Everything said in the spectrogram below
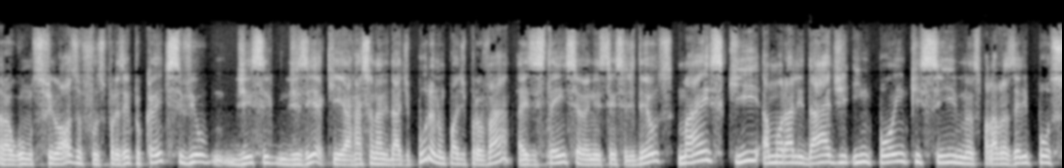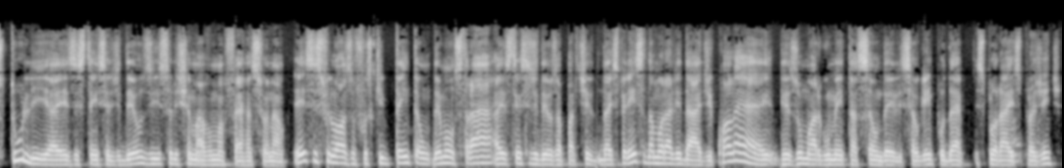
para alguns filósofos, por exemplo, Kant se viu disse dizia que a racionalidade pura não pode provar a existência ou a inexistência de Deus, mas que a moralidade impõe que se, nas palavras dele, postule a existência de Deus e isso ele chamava uma fé racional. Esses filósofos que tentam demonstrar a existência de Deus a partir da experiência da moralidade, qual é, resumo, a argumentação deles? Se alguém puder explorar isso para a gente?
